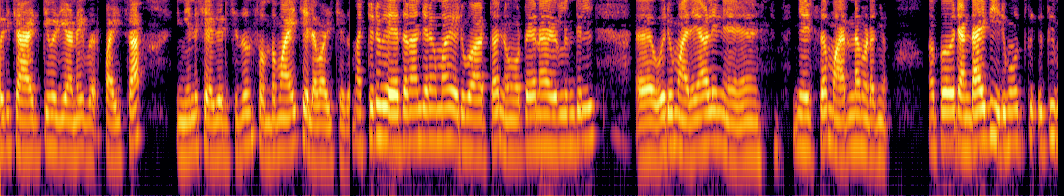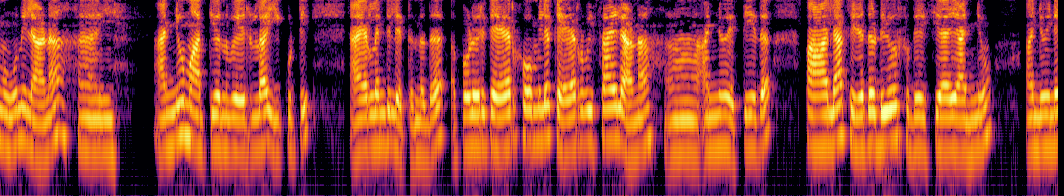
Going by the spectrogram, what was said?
ഒരു ചാരിറ്റി വഴിയാണ് ഇവർ പൈസ ഇങ്ങനെ ശേഖരിച്ചതും സ്വന്തമായി ചെലവഴിച്ചതും. മറ്റൊരു വേദനാജനകമായ ഒരു വാർത്ത നോർത്തേൺ അയർലൻഡിൽ ഒരു മലയാളി നേഴ്സ് മരണമടഞ്ഞു. അപ്പോൾ രണ്ടായിരത്തി ഇരുപത്തി മൂന്നിലാണ് അന്നു മാത്യു എന്ന പേരുള്ള ഈ കുട്ടി അയർലൻഡിൽ എത്തുന്നത് അപ്പോൾ ഒരു കെയർ ഹോമിൽ കെയർ വിസയിലാണ് അന്നു എത്തിയത്. പാല കിഴതടിയൂർ സ്വദേശിയായ അന്നു അന്നുവിന്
